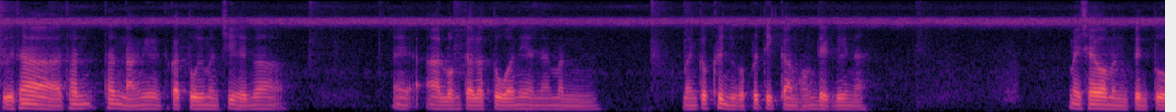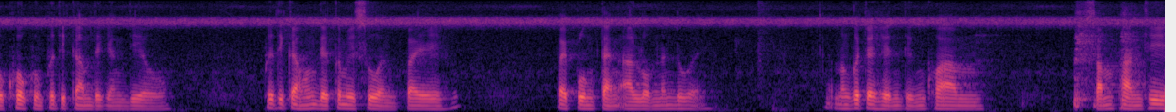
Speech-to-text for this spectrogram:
คือถ้าท่านท่านหนังนี่กระตุ้นมันชี้เห็นว่าอารมณ์แต่ละตัวเนี่ยนะมันมันก็ขึ้นอยู่กับพฤติกรรมของเด็กด้วยนะ ไม่ใช่ว่ามันเป็นตัวควบคุมพฤติกรรมเด็กอย่างเดียว พฤติกรรมของเด็กก็มีส่วนไปไปปรุงแต่งอารมณ์นั้นด้วย มันก็จะเห็นถึงความสัมพันธ์ที่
